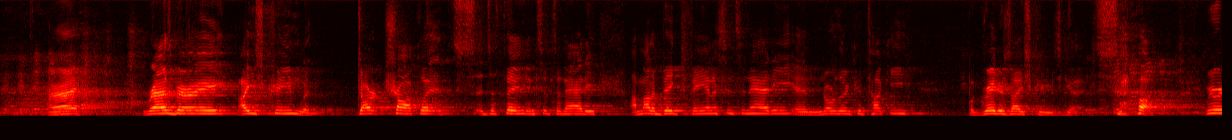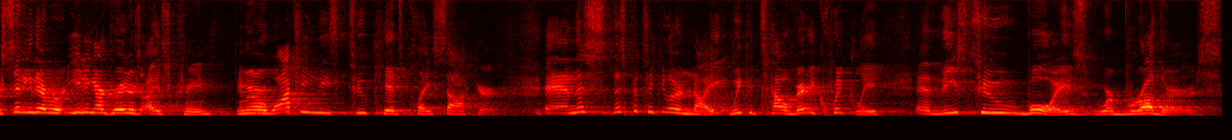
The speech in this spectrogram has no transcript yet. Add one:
All right? Raspberry ice cream with dark chocolate. It's, it's a thing in Cincinnati. I'm not a big fan of Cincinnati and northern Kentucky, but Graeter's ice cream is good. So we were sitting there, we were eating our Graeter's ice cream, and we were watching these two kids play soccer. And this, this particular night, we could tell very quickly uh, these two boys were brothers.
